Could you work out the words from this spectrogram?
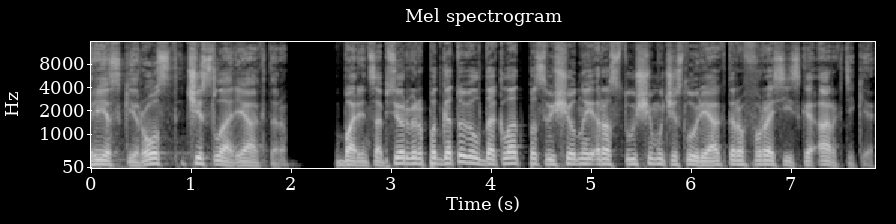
Резкий рост числа реакторов. Баренц Обсервер подготовил доклад, посвященный растущему числу реакторов в российской Арктике.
